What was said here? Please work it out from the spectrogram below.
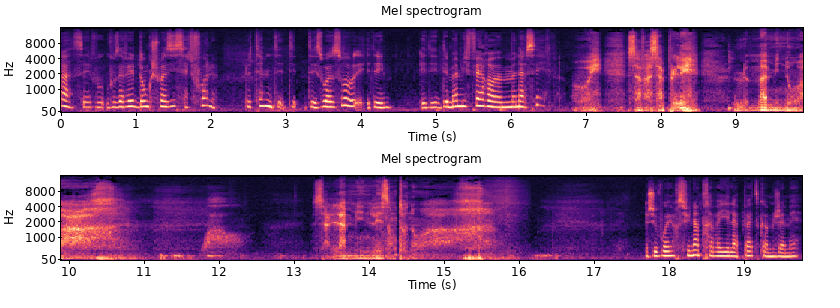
Ah, c'est vous, vous avez donc choisi cette fois le, le thème des, des- des oiseaux et des, et des, des mammifères euh, menacés. Oui, ça va s'appeler le maminoir. Waouh Ça lamine les entonnoirs. Je vois Ursulin travailler la pâte comme jamais.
